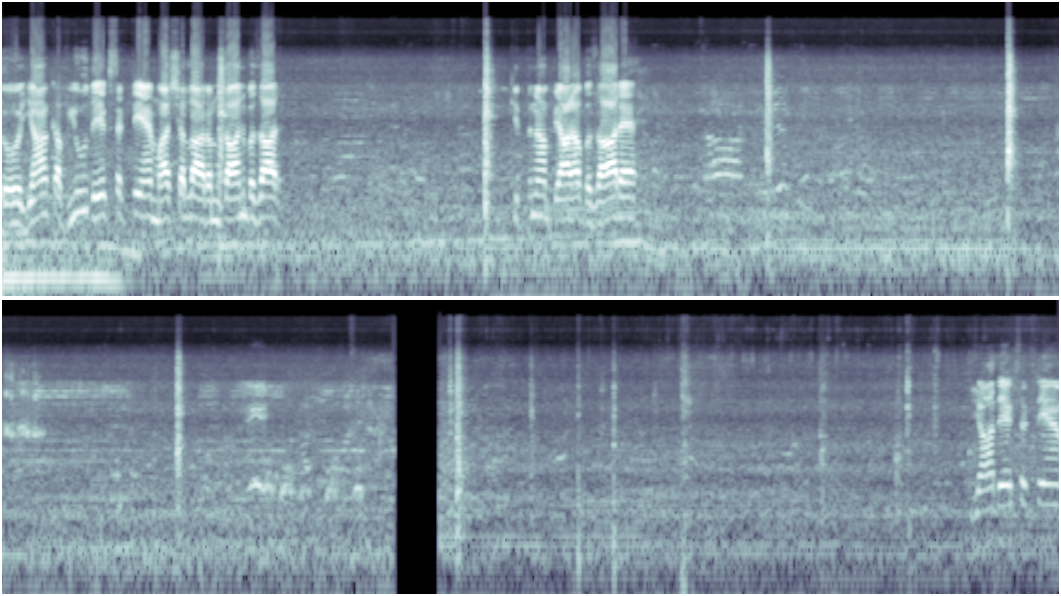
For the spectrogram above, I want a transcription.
तो यहाँ का व्यू देख सकते हैं, माशाल्लाह रमज़ान बाज़ार। कितना प्यारा बाज़ार है। यहाँ देख सकते हैं,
